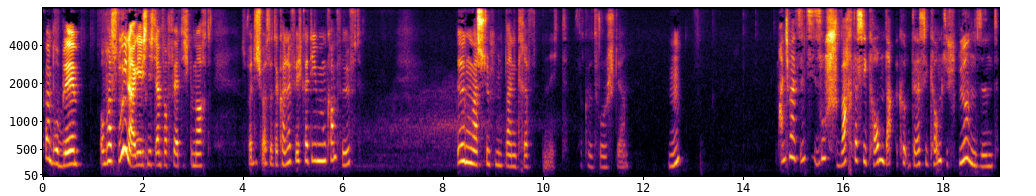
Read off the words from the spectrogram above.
Kein Problem. Warum hast du ihn eigentlich nicht einfach fertig gemacht? Soweit ich weiß, hat er keine Fähigkeit, die ihm im Kampf hilft. Irgendwas stimmt mit meinen Kräften nicht, sagte Todesstern. Hm? Manchmal sind sie so schwach, dass sie kaum da, dass sie kaum zu spüren sind.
